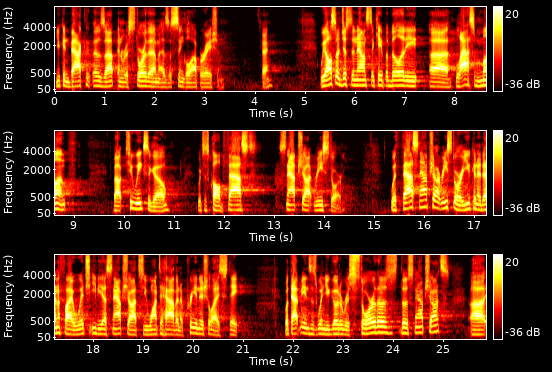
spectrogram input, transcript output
you can back those up and restore them as a single operation. Okay? We also just announced a capability uh, last month, about two weeks ago, which is called Fast Snapshot Restore. With Fast Snapshot Restore, you can identify which EBS snapshots you want to have in a pre initialized state. What that means is when you go to restore those, those snapshots, uh,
